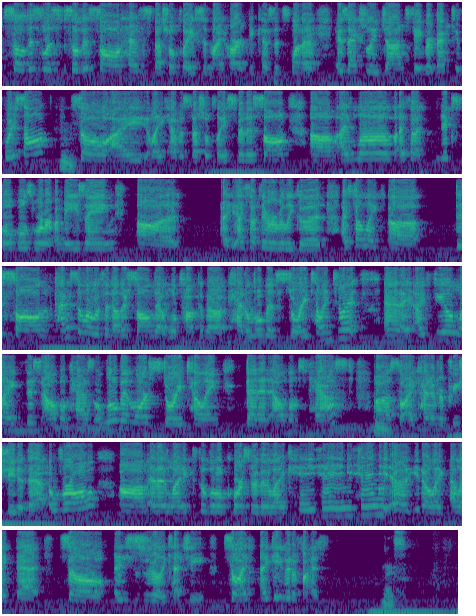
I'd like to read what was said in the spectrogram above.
so this was so this song has a special place in my heart because it's one of is actually John's favorite Backstreet Boys song. Hmm. So I like have a special place for this song. Um, I love. I thought Nick's vocals were amazing. Uh, I, I thought they were really good. I felt like. Uh, this song, kind of similar with another song that we'll talk about, had a little bit of storytelling to it. And I, I feel like this album has a little bit more storytelling than in albums past. Mm. Uh, so I kind of appreciated that overall. Um, and I like the little chorus where they're like, hey, hey, hey, uh, you know, like, I like that. So it's just really catchy. So I, I gave it a five. Nice.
